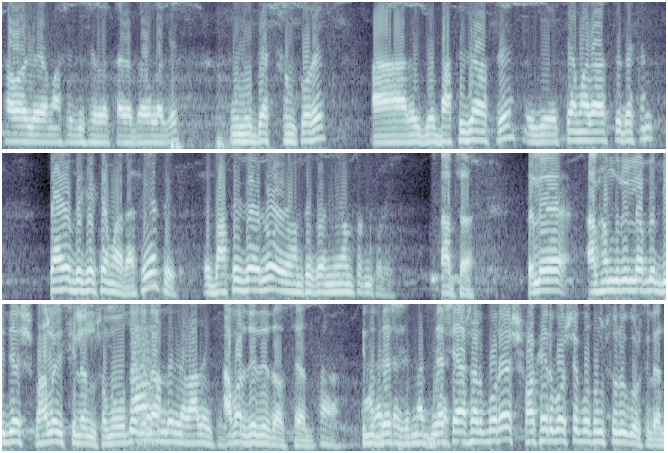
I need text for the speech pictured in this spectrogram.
খাওয়াইলে মাসে বিশ হাজার টাকা দেওয়া লাগে। উনি দেখশন করে আর ওই যে বাতিজা আছে এই যে ক্যামেরা আছে দেখেন চারিদিকে ক্যামেরা ঠিক আছে? এই বাতিজা এলো ওখান থেকে নিয়ন্ত্রণ করে। আচ্ছা। তাহলে আলহামদুলিল্লাহ আপনি বিদেশ ভালোই ছিলেন সম্ভবত আবার যেতে চাচ্ছেন। হ্যাঁ, কিন্তু দেশে আসার পরে শখের বসে প্রথম শুরু করছিলেন।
